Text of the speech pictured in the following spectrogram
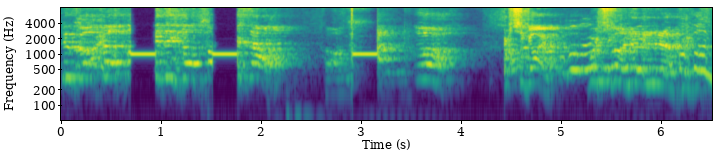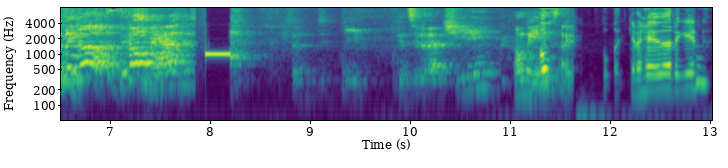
Dude, go, go, leave, go f yourself. Ugh. Where's she going? Where's she going? No, no, no, no. Let go. Go, man. So, do you consider that cheating? I don't think Oh. it's like. What, Can I hear that again?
